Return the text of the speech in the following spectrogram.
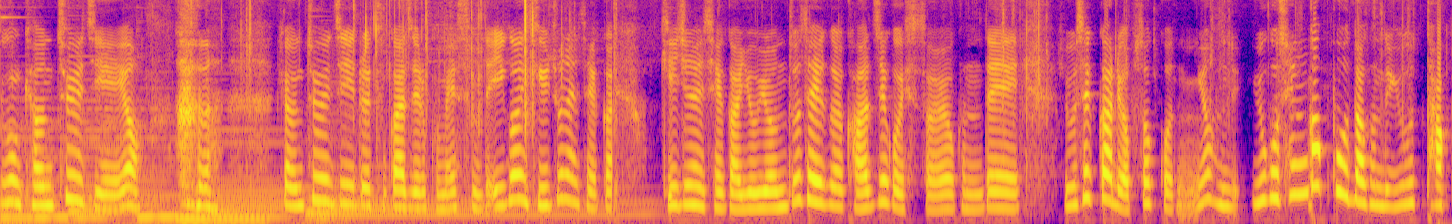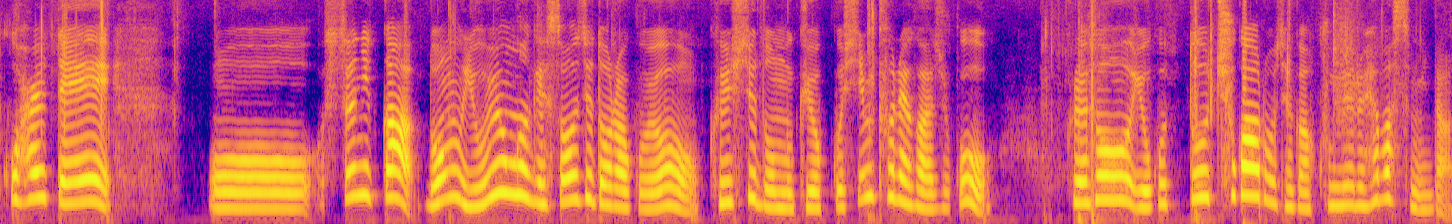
이건 견툴지예요. 견툴지를 두 가지를 구매했습니다. 이건 기존에 제가 기존에 제가 요 연두색을 가지고 있어요. 근데 요 색깔이 없었거든요. 근데 이거 생각보다 근데 요 다꾸 할때 어, 쓰니까 너무 유용하게 써지더라고요. 글씨 너무 귀엽고 심플해가지고 그래서 이것도 추가로 제가 구매를 해봤습니다.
